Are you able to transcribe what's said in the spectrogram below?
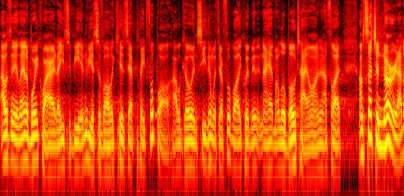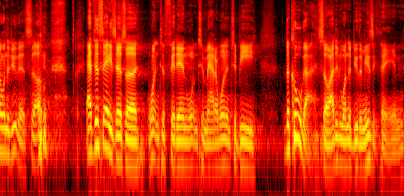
I was in the Atlanta Boy Choir, and I used to be envious of all the kids that played football. I would go and see them with their football equipment, and I had my little bow tie on, and I thought, I'm such a nerd. I don't want to do this. So at this age, there's a wanting to fit in, wanting to matter, wanting to be the cool guy. So I didn't want to do the music thing, and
